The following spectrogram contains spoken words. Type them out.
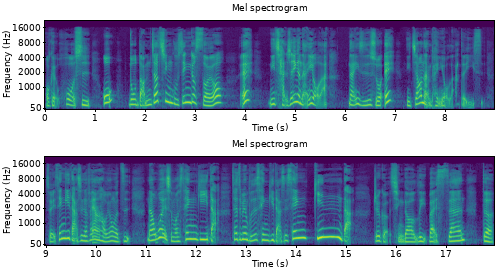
OK，或是，哦，너남자친구생겼어요。哎，你产生一个男友啦？那意思是说，哎。 你交男朋友啦的意思。所以 tengida 是个非常好用的字。那为什么 tengida 在这边不是 tengida 是 tenginda？这个请到礼拜三的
